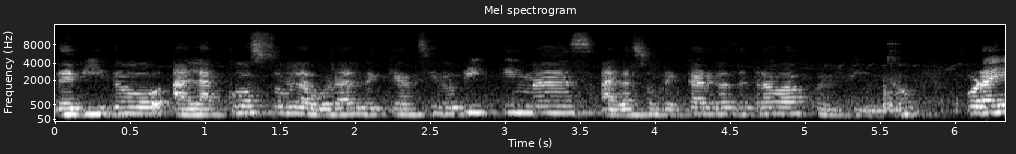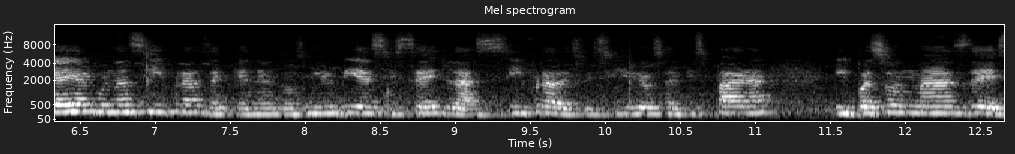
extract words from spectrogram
debido al acoso laboral de que han sido víctimas, a las sobrecargas de trabajo, en fin, ¿no? Por ahí hay algunas cifras de que en el 2016 la cifra de suicidios se dispara, y pues son más de,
